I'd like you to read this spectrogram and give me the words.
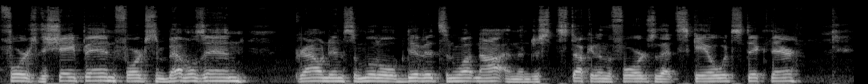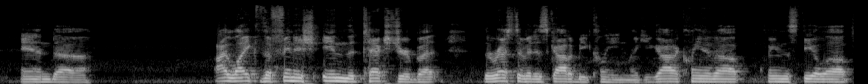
forged the shape in, forged some bevels in, ground in some little divots and whatnot, and then just stuck it in the forge so that scale would stick there. And uh, I like the finish in the texture, but the rest of it has got to be clean. Like you got to clean it up, clean the steel up,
